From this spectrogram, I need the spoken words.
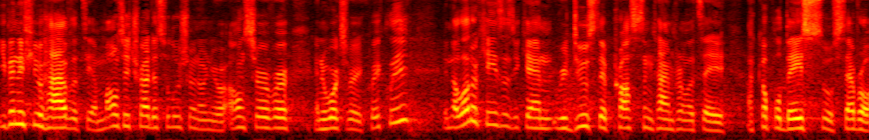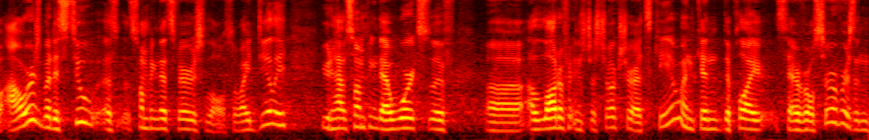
even if you have, let's say, a multi-threaded solution on your own server and it works very quickly, in a lot of cases you can reduce the processing time from, let's say, a couple days to several hours, but it's still uh, something that's very slow. So ideally, you'd have something that works with uh, a lot of infrastructure at scale and can deploy several servers and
